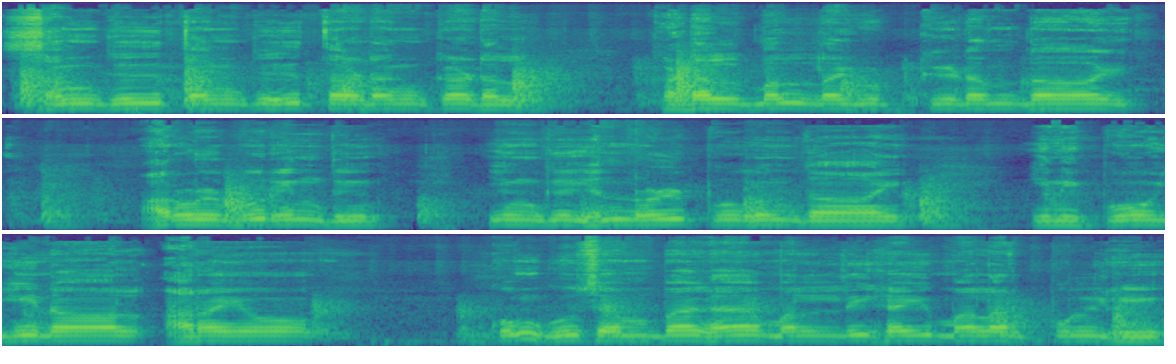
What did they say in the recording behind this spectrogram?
சங்கு தங்கு தடங்கடல் கடல் மல்லையுட்கிடந்தாய் அருள் புரிந்து இங்கு என்னுள் புகுந்தாய் இனி போயினால் அறையோ. கொங்கு செம்பக மல்லிகை மலர் புல்கி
